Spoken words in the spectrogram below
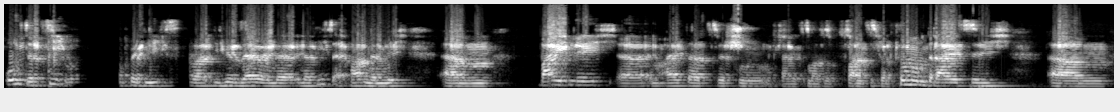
unsere Zielgruppe, die, ich, die wir selber in der, in der Wies-App haben, nämlich ähm, weiblich, äh, im Alter zwischen, ich sage jetzt mal so 20 und 35, ähm,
